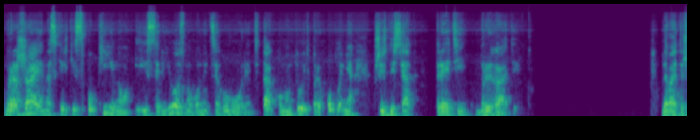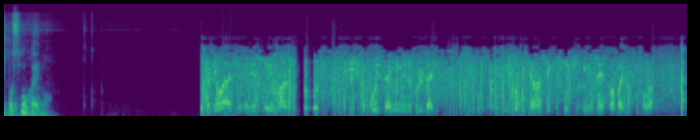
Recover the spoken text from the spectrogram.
вражає наскільки спокійно і серйозно вони це говорять. Так коментують перехоплення в 63-й бригаді. Давайте ж послухаємо. Рисуем маршрут, птичка будет за ними наблюдать. И чтобы у тебя на всякий случай с ними связь по батике была.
